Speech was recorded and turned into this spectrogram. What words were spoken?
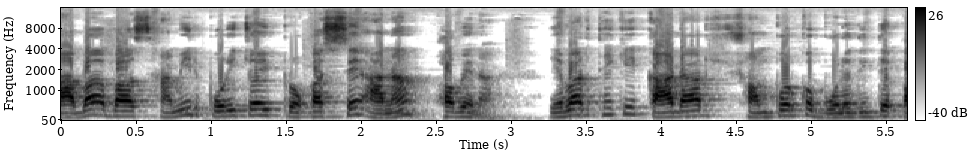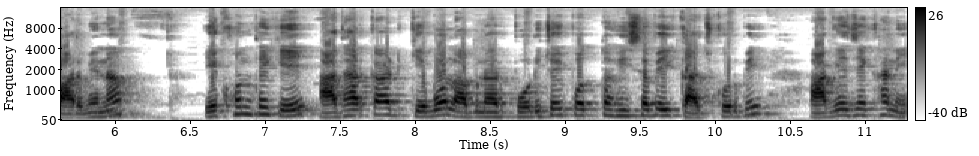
বাবা বা স্বামীর পরিচয় প্রকাশ্যে আনা হবে না। এবার থেকে কার্ড আর সম্পর্ক বলে দিতে পারবে না। এখন থেকে আধার কার্ড কেবল আপনার পরিচয়পত্র হিসাবেই কাজ করবে। আগে যেখানে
